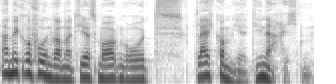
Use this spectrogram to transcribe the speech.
Am Mikrofon war Matthias Morgenroth. Gleich kommen hier die Nachrichten.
